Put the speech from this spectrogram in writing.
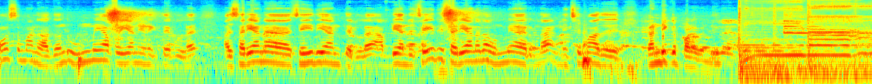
மோசமானது. அது வந்து உண்மையாக பொய்யான்னு எனக்கு தெரியல. அது சரியான செய்தியான்னு தெரியல. அப்படி அந்த செய்தி சரியானதாக உண்மையாக இருந்தால் நிச்சயமாக அது கண்டிக்கப்பட வேண்டியது.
